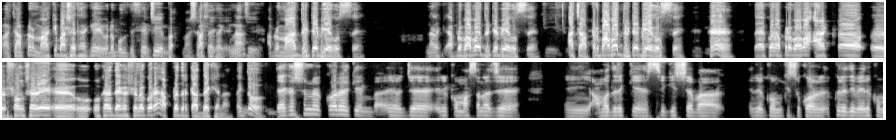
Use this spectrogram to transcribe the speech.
আচ্ছা আপনার মা কি বাসায় থাকে? ওটা বলতেছি জি বাসায় থাকে, না? আপনার মা দুইটা বিয়ে করছে। না আপনার বাবা দুইটা বিয়ে করছে। আচ্ছা আপনার বাবা দুইটা বিয়ে করছে হ্যাঁ? তো এখন আপনার বাবা আরেকটা সংসারে ওখানে দেখাশোনা করে আপনাদের কাজ দেখে না তাই তো? দেখাশোনা করে যে এরকম আছে না যে এই আমাদেরকে চিকিৎসা বা এরকম কিছু করে- দিবে এরকম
